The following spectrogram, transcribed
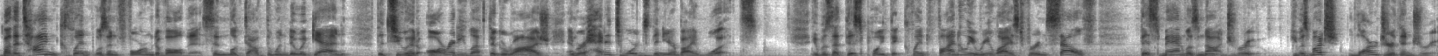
By the time Clint was informed of all this and looked out the window again, the two had already left the garage and were headed towards the nearby woods. It was at this point that Clint finally realized for himself this man was not Drew. He was much larger than Drew,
